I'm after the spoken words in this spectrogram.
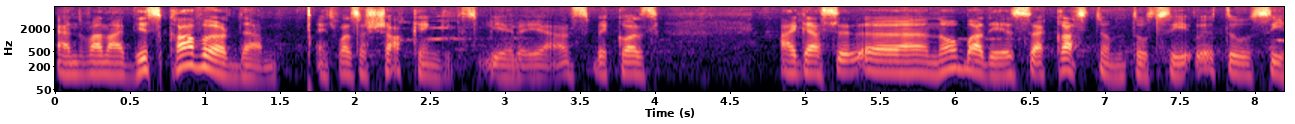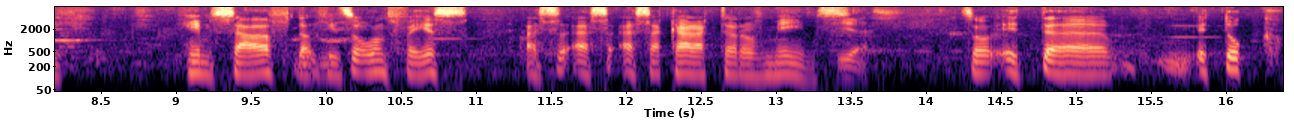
And when I discovered them, it was a shocking experience because I guess uh, nobody is accustomed to see to see himself, the, his own face, as, as, as a character of memes. Yes. So it uh, it took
